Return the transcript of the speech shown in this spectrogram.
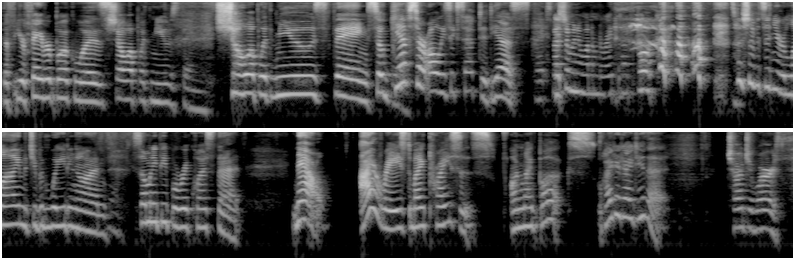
The, your favorite book was Show up with muse things. show up with muse things. So gifts are always accepted, yes. Especially when you want them to write the next book. Especially if it's in your line that you've been waiting on. Yes. So many people request that. Now, I raised my prices on my books. Why did I do that? Charge your worth.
